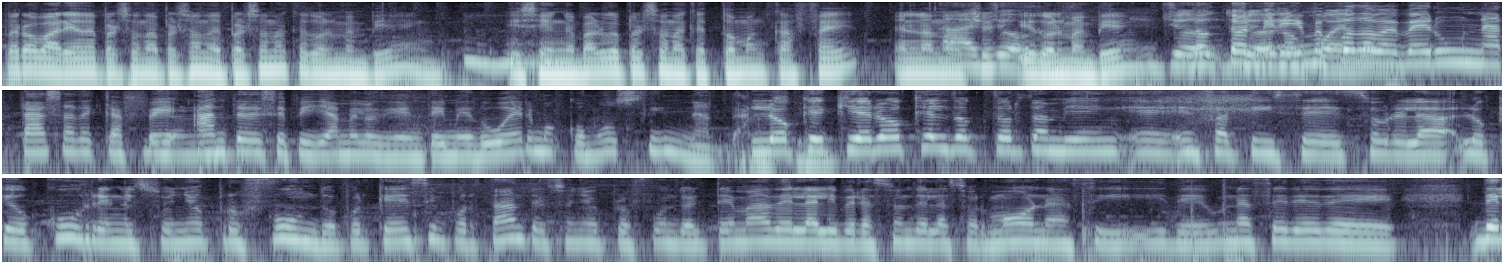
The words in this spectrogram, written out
Pero varía de persona a persona. Hay personas que duermen bien. Y sin embargo, hay personas que toman café en la Ah, noche yo- y duermen bien. Doctor, yo mire, no yo me puedo. puedo beber una taza de café antes de cepillarme los dientes y me duermo como sin nada. Lo que quiero que el doctor también eh, enfatice sobre la- lo que ocurre en el sueño profundo, porque es importante el sueño profundo, el tema de la liberación de las hormonas y, y de una serie de, de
